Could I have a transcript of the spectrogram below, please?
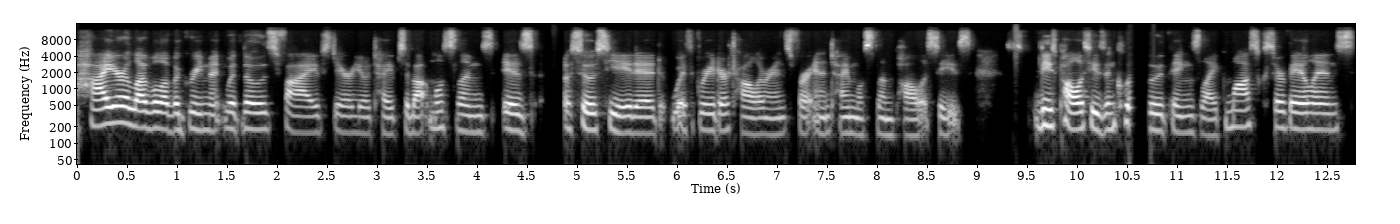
higher level of agreement with those five stereotypes about Muslims is associated with greater tolerance for anti Muslim policies. These policies include things like mosque surveillance,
